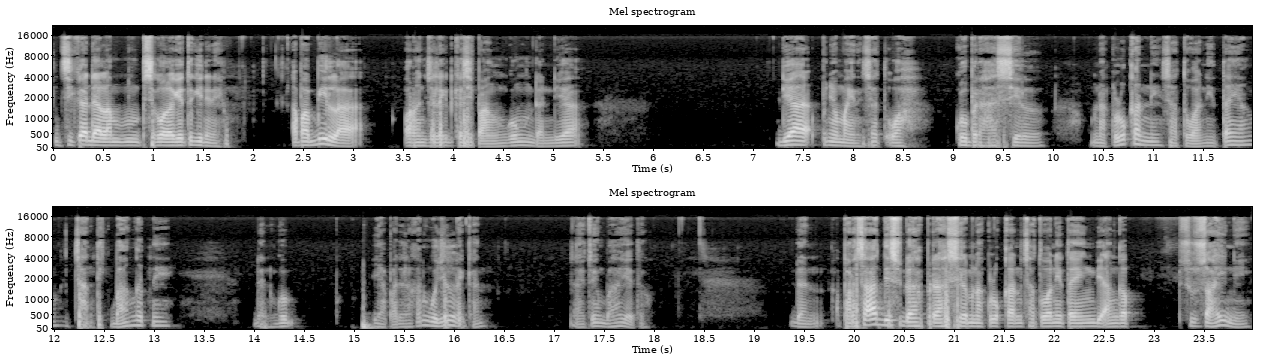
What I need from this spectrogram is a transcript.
jika dalam psikologi itu gini nih. Apabila orang jelek dikasih panggung dan dia dia punya mindset, wah, gue berhasil menaklukkan nih satu wanita yang cantik banget nih. Dan gue ya padahal kan gue jelek kan? Nah itu yang bahaya tuh. Dan pada saat dia sudah berhasil menaklukkan satu wanita yang dianggap susah ini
